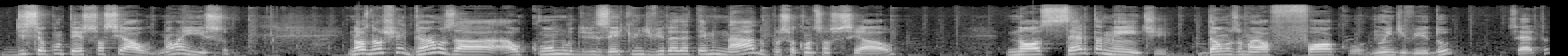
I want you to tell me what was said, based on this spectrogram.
de seu contexto social. Não é isso. Nós não chegamos a, ao cúmulo de dizer que o indivíduo é determinado por sua condição social. Nós certamente damos o maior foco no indivíduo, certo?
